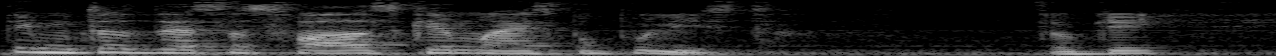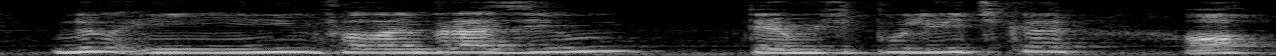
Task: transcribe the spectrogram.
tem muitas dessas falas que é mais populista. Ok? No, e, falar em Brasil, em termos de política, ó,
